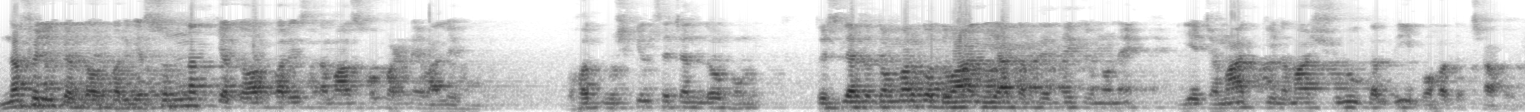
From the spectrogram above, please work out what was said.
नफिल के तौर पर, या सुन्नत के तौर पर इस नमाज़ को पढ़ने वाले होंगे बहुत मुश्किल से चंद लोग होंगे तो इसलिए हज़रत उमर को दुआ दिया करते थे कि उन्होंने ये जमात की नमाज़ शुरू कर दी, बहुत अच्छा हो गया।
